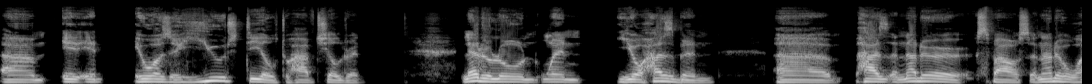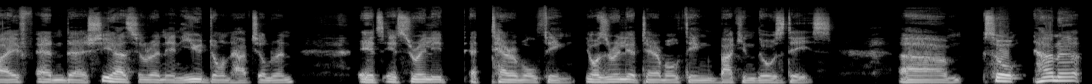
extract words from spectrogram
Um, it, it it was a huge deal to have children. Let alone when your husband uh, has another spouse, another wife, and uh, she has children, and you don't have children. It's it's really a terrible thing. It was really a terrible thing back in those days. Um, so Hannah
